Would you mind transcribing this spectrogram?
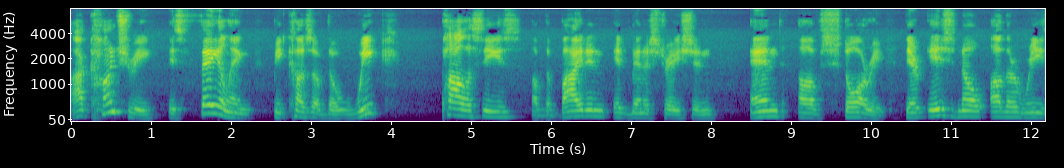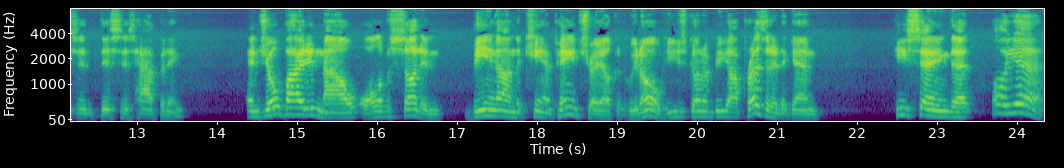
Our country is failing because of the weak policies of the Biden administration. End of story. There is no other reason this is happening. And Joe Biden now, all of a sudden, being on the campaign trail, because we know he's going to be our president again, he's saying that, oh, yeah,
